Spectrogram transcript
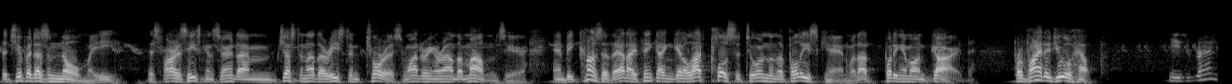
The chipper doesn't know me. As far as he's concerned, I'm just another Eastern tourist wandering around the mountains here. And because of that, I think I can get a lot closer to him than the police can without putting him on guard. Provided you'll help. He's right.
